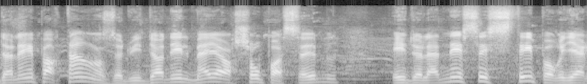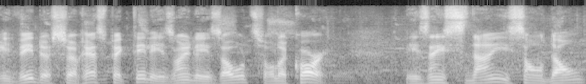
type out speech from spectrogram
de l'importance de lui donner le meilleur show possible et de la nécessité pour y arriver de se respecter les uns les autres sur le court. Les incidents y sont donc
